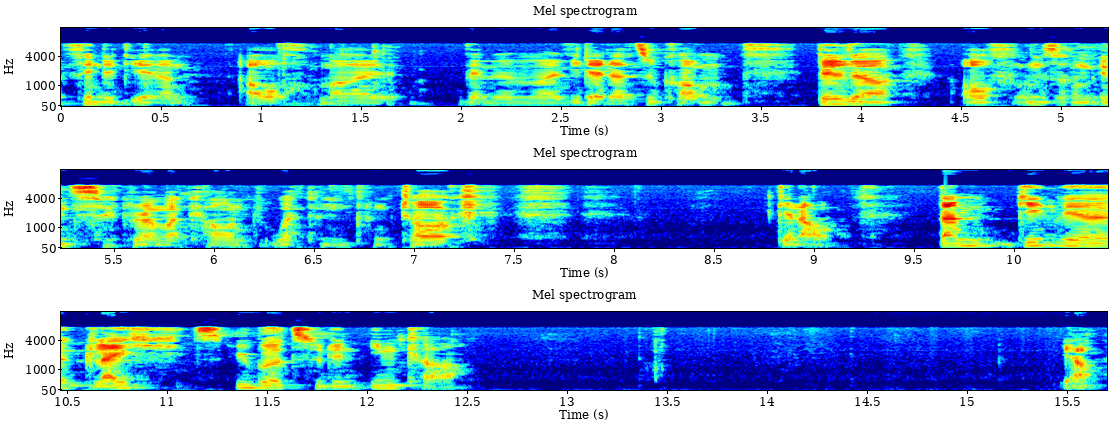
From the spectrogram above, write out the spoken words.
findet ihr dann auch mal, wenn wir mal wieder dazu kommen, Bilder auf unserem Instagram-Account weapon.talk. Genau. Dann gehen wir gleich über zu den Inka. Ja,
